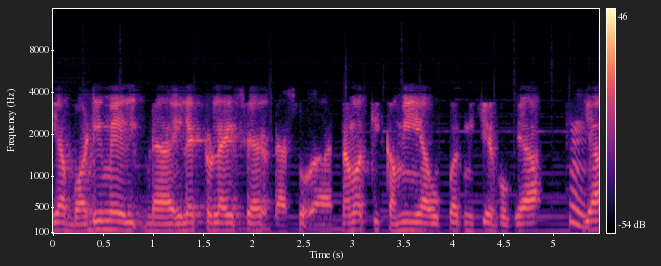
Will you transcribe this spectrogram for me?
या बॉडी में इलेक्ट्रोलाइट या नमक की कमी या ऊपर नीचे हो गया हम्म। या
